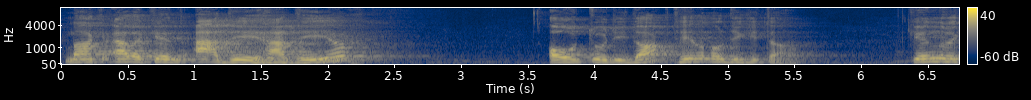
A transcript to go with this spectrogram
maak elk kind ADHD'er, autodidact, helemaal digitaal. Kinderen,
